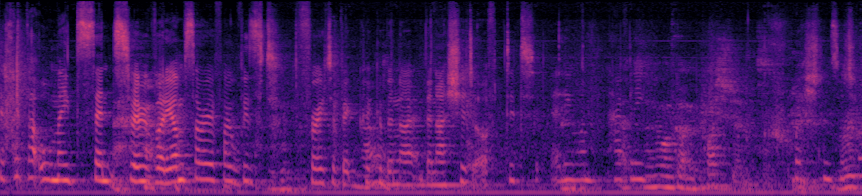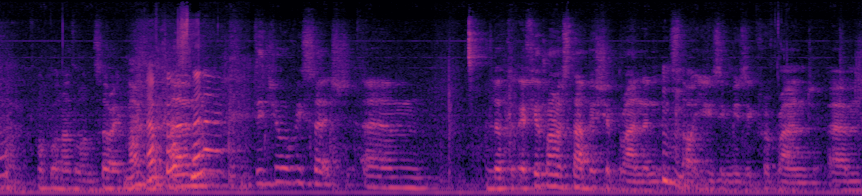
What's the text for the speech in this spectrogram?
I hope that all made sense to everybody. I'm sorry if I whizzed through it a bit quicker no. than, I, than I should have. Did anyone have any? Has anyone got any questions? Questions at all? I've got another one, sorry. No, of course, um, no, no. Did your research um, look, if you're trying to establish a brand and mm-hmm. start using music for a brand, um,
